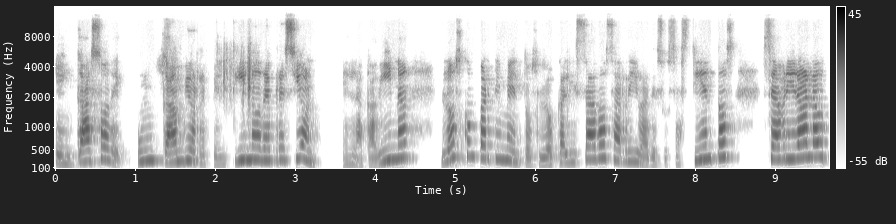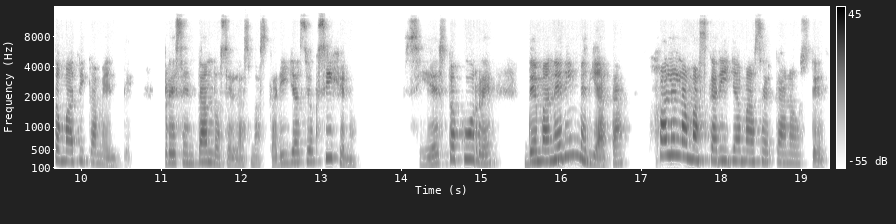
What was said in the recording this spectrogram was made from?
En caso de un cambio repentino de presión en la cabina, los compartimentos localizados arriba de sus asientos se abrirán automáticamente, presentándose las mascarillas de oxígeno. Si esto ocurre, de manera inmediata, jale la mascarilla más cercana a usted,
